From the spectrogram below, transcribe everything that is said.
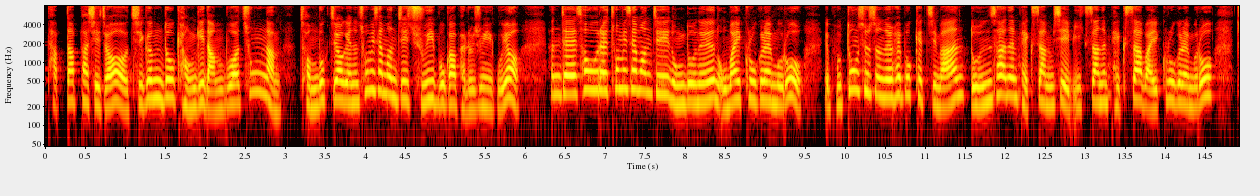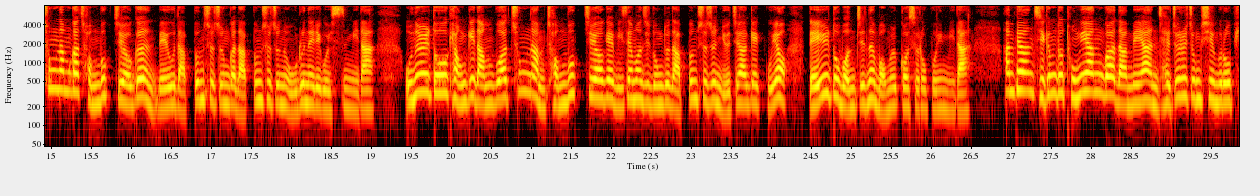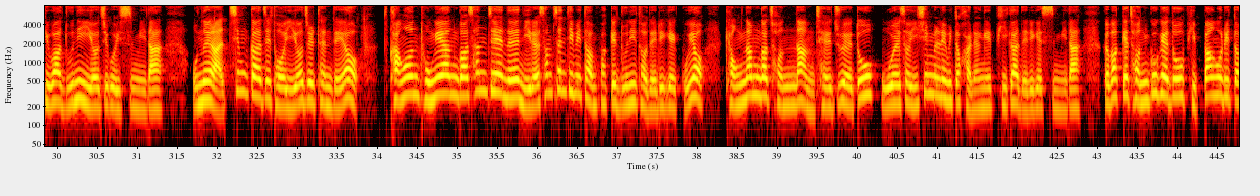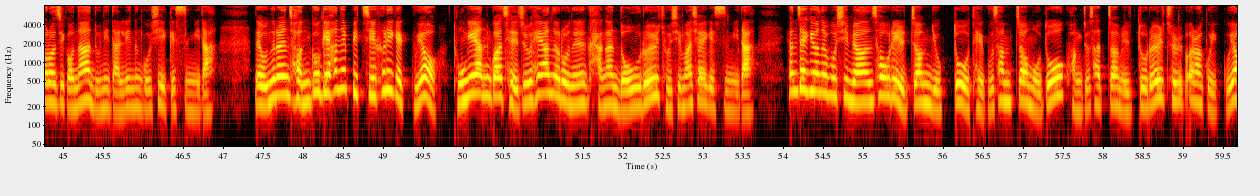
답답하시죠? 지금도 경기 남부와 충남, 전북 지역에는 초미세먼지 주의보가 발효 중이고요. 현재 서울의 초미세먼지 농도는 5마이크로그램으로 보통 수준을 회복했지만 논산은 130, 익산은 104 마이크로그램으로 충남과 전북 지역은 매우 나쁨 수준과 나쁨 수준을 오르내리고 있습니다. 오늘도 경기 남부와 충남, 전북 지역의 미세먼지 농도 나쁨 수준 유지하겠고요. 내일도 먼지는 머물 것으로 보입니다. 한편 지금도 동해안과 남해안, 제주를 중심으로 비와 눈이 이어지고 있습니다. 오늘 아침까지 더 이어질 텐데요. 강원 동해안과 산지에는 1에 3cm 안팎의 눈이 더 내리겠고요. 경남과 전남, 제주에도 5에서 20mm 가량의 비가 내리겠습니다. 그 밖에 전국에도 빗방울이 떨어지거나 눈이 날리는 곳이 있겠습니다. 네, 오늘은 전국의 하늘빛이 흐리겠고요. 동해안과 제주 해안으로는 강한 너울을 조심하셔야겠습니다. 현재 기온을 보시면 서울이 1.6도, 대구 3.5도, 광주 4.1도를 출발하고 있고요.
